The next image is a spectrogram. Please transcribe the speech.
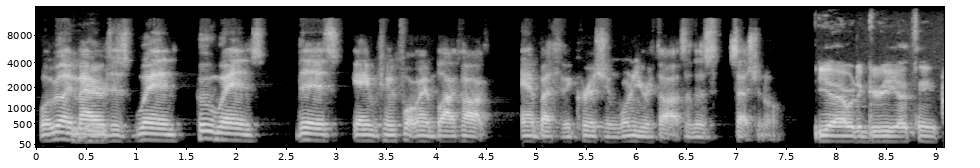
What really mm-hmm. matters is win who wins this game between Fort Wayne Blackhawk and Bethany Christian. What are your thoughts on this sectional? Yeah, I would agree. I think,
